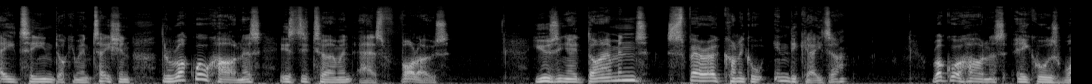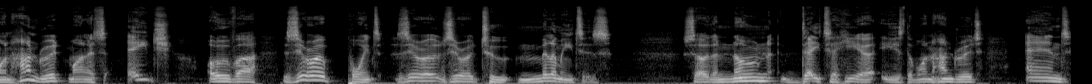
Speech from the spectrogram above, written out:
E18 documentation, the Rockwell hardness is determined as follows. Using a diamond spheroconical indicator, Rockwell hardness equals 100 minus H over 0.002 millimeters. So the known data here is the 100 and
